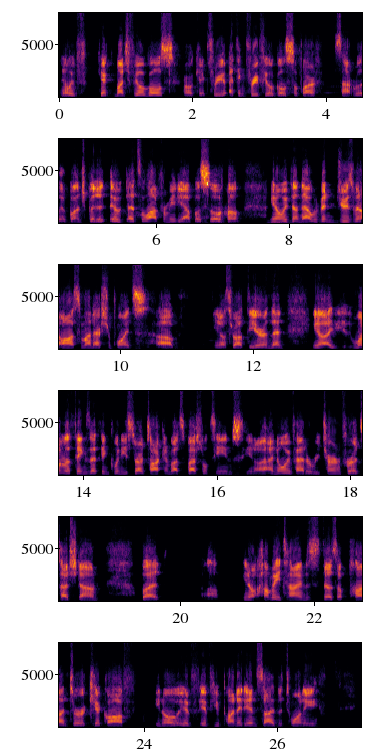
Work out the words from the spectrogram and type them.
you know, we've kicked a bunch of field goals. Or kicked three, I think three field goals so far. It's not really a bunch, but it, it that's a lot for Mediapolis. So, you know, mm-hmm. we've done that. We've been Drew's been awesome on extra points. Um, you know, throughout the year. And then, you know, one of the things I think when you start talking about special teams, you know, I know we've had a return for a touchdown, but, um, you know, how many times does a punt or a kickoff, you know, if, if you punt it inside the 20,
